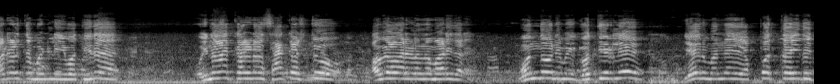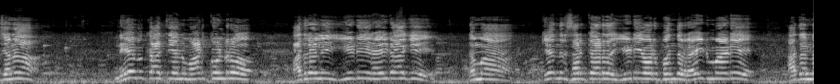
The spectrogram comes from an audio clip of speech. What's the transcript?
ಆಡಳಿತ ಮಂಡಳಿ ಇವತ್ತಿದೆ. ವಿನಾಕಾರಣ ಸಾಕಷ್ಟು ಅವ್ಯವಹಾರಗಳನ್ನು ಮಾಡಿದ್ದಾರೆ. ಒಂದು ನಿಮಗೆ ಗೊತ್ತಿರಲಿ, ಏನು ಮೊನ್ನೆ ಎಪ್ಪತ್ತೈದು ಜನ ನೇಮಕಾತಿಯನ್ನು ಮಾಡಿಕೊಂಡ್ರು. ಅದರಲ್ಲಿ ಇಡಿ ರೈಡ್ ಆಗಿ ನಮ್ಮ ಕೇಂದ್ರ ಸರ್ಕಾರದ ಇಡಿ ಅವರು ಬಂದು ರೈಡ್ ಮಾಡಿ ಅದನ್ನ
